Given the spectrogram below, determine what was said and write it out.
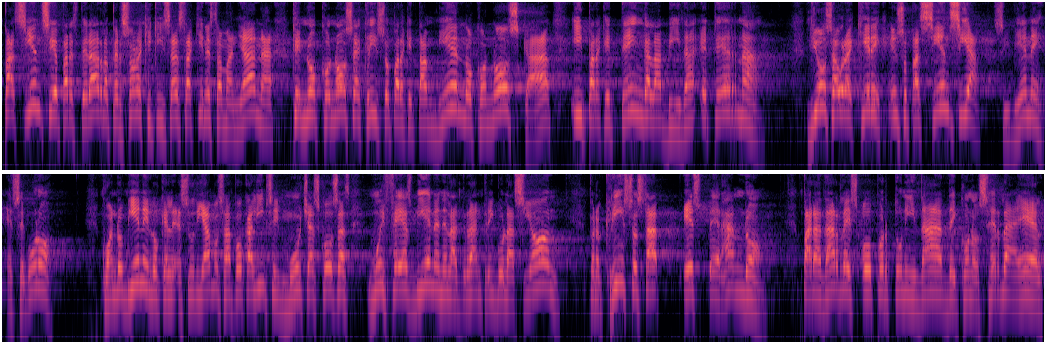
Paciencia para esperar a la persona que quizás está aquí en esta mañana, que no conoce a Cristo, para que también lo conozca y para que tenga la vida eterna. Dios ahora quiere en su paciencia, si viene, es seguro. Cuando viene lo que estudiamos Apocalipsis, muchas cosas muy feas vienen en la gran tribulación, pero Cristo está esperando para darles oportunidad de conocerla a Él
